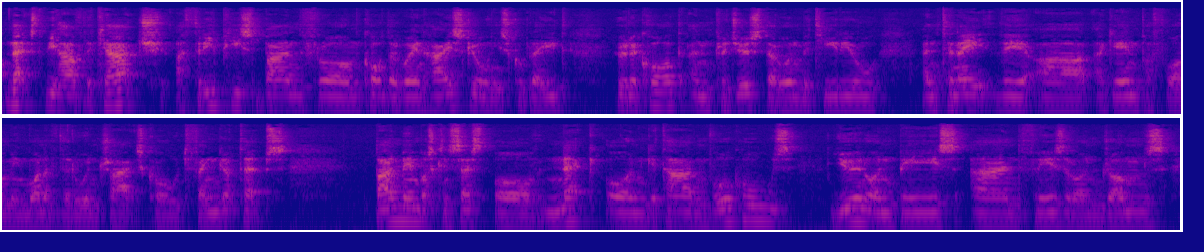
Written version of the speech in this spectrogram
Up next, we have The Catch, a three piece band from Calderglen High School in East Kilbride who record and produce their own material. And tonight, they are again performing one of their own tracks called Fingertips. Band members consist of Nick on guitar and vocals, Ewan on bass, and Fraser on drums.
